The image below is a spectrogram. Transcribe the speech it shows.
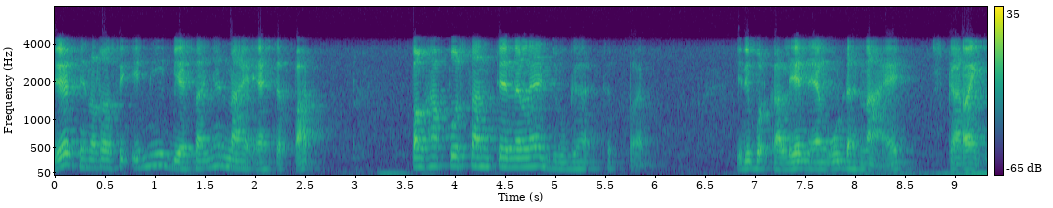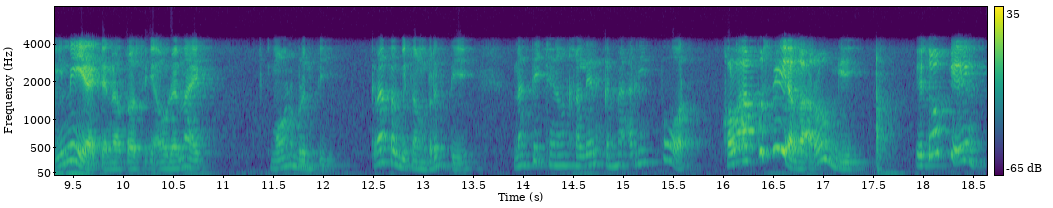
Ya, channel toxic ini biasanya naik cepat, penghapusan channelnya juga cepat. Jadi buat kalian yang udah naik, sekarang ini ya channel toxic yang udah naik mau berhenti. Kenapa bisa berhenti? Nanti channel kalian kena report. Kalau aku sih ya nggak rugi. Itu oke okay.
